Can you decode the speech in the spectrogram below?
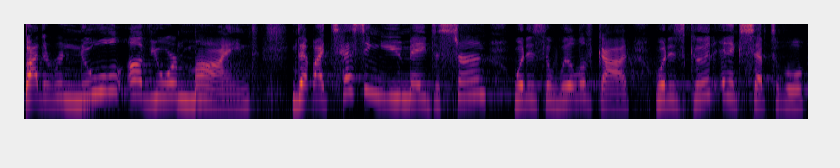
by the renewal of your mind, that by testing you may discern what is the will of God, what is good and acceptable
